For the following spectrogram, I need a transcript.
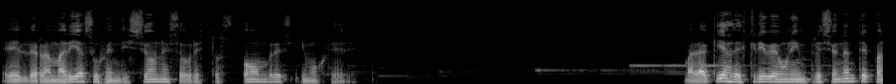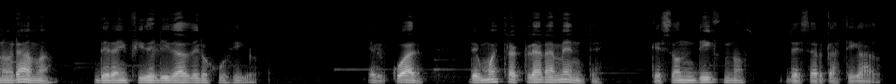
Él derramaría sus bendiciones sobre estos hombres y mujeres. Malaquías describe un impresionante panorama de la infidelidad de los judíos, el cual demuestra claramente que son dignos de ser castigados.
